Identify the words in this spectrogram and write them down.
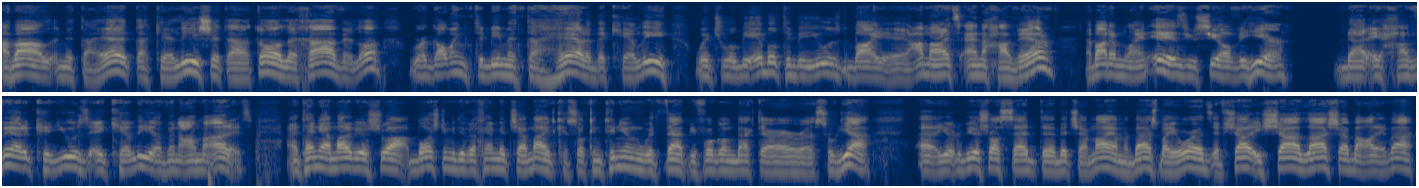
אבל נטהר את הכלי שטהרתו לך ולא, we're going to be מטהר the keli which will be able to be used by uh, and a haver. The bottom line is, you see over here, that a haver could use a keli of an amaaretz. And Tanya Amar Yoshua, midivrechem bet. So continuing with that, before going back to our uh, sugya, uh, Rabbi said to Bet Shammai, I'm embarrassed by your words. If shar isha lasha ba'areva,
